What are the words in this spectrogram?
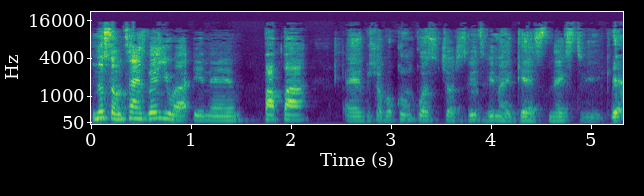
know, sometimes when you are in a Papa uh, Bishop Okonkwo's church, is going to be my guest next week. Yeah.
